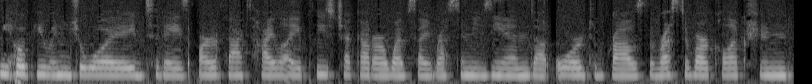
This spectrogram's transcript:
We hope you enjoyed today's artifact highlight. Please check out our website, restonmuseum.org, to browse the rest of our collection,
